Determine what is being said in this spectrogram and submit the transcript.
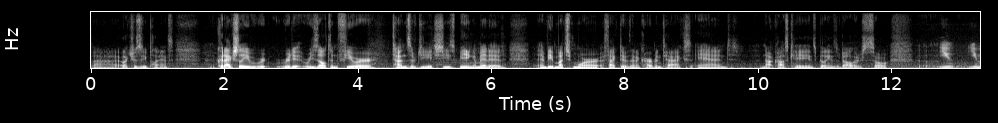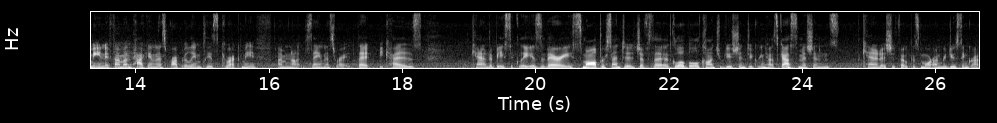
uh, electricity plants could actually re- re- result in fewer tons of GHGs being emitted and be much more effective than a carbon tax and not cost Canadians billions of dollars. So uh, you you mean if I'm unpacking this properly and please correct me if I'm not saying this right that because Canada basically is a very small percentage of the global contribution to greenhouse gas emissions, Canada should focus more on reducing gra-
